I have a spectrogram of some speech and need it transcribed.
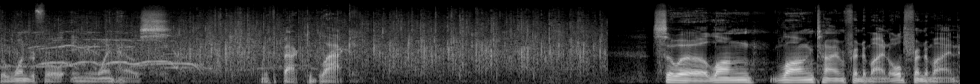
The wonderful Amy Winehouse with Back to Black. So, a long, long time friend of mine, old friend of mine,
